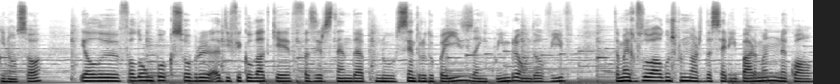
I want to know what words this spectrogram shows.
e não só. Ele falou um pouco sobre a dificuldade que é fazer stand-up no centro do país, em Coimbra, onde ele vive. Também revelou alguns pormenores da série Barman, na qual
